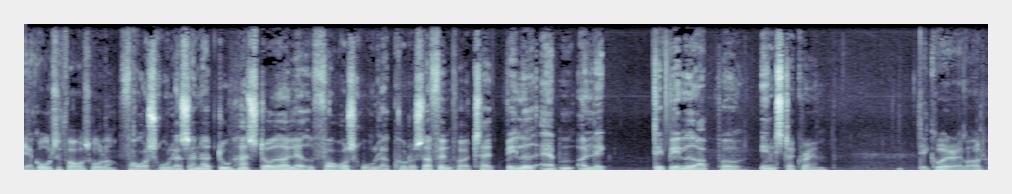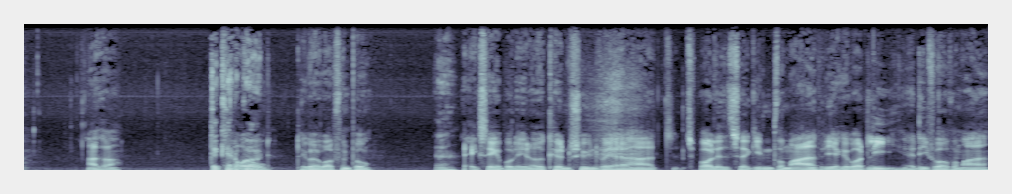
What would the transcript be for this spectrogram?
jeg er god til forårsruller. Forårsruller. Så når du har stået og lavet forårsruller, kunne du så finde på at tage et billede af dem og lægge det billede op på Instagram? Det kunne jeg da godt. Altså, Det kan du jo, godt. det kunne jeg godt finde på. Ja. Jeg er ikke sikker på, at det er noget kønssyn, for jeg har tilbøjelighed til at give dem for meget, fordi jeg kan godt lide, at de får for meget.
